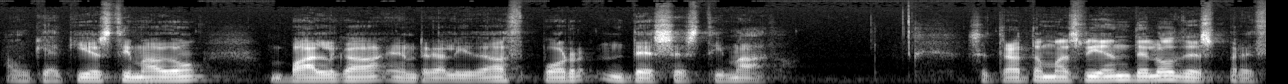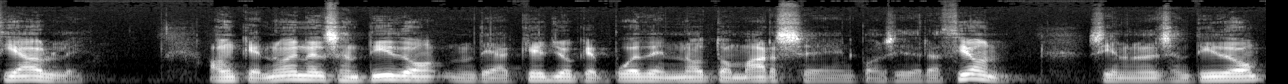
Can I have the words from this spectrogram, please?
aunque aquí estimado valga en realidad por desestimado. Se trata más bien de lo despreciable, aunque no en el sentido de aquello que puede no tomarse en consideración, sino en el sentido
